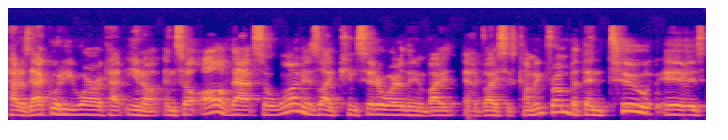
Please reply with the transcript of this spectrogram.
how does equity work? How, you know and so all of that. So one is like consider where the advice is coming from but then two is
